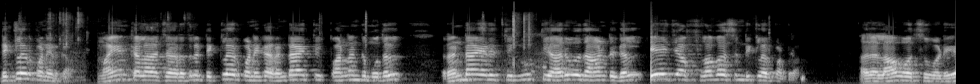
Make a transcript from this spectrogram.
டிக்ளேர் பண்ணியிருக்கான் மயன் கலாச்சாரத்தில் டிக்ளேர் பண்ணிருக்கான். ரெண்டாயிரத்தி பன்னெண்டு முதல் ரெண்டாயிரத்தி நூற்றி அறுபது ஆண்டுகள் ஏஜ் ஆஃப் ஃப்ளவர்ஸ் டிக்ளேர் பண்ணுறான் அதில் லாவோட்ஸுவோடைய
